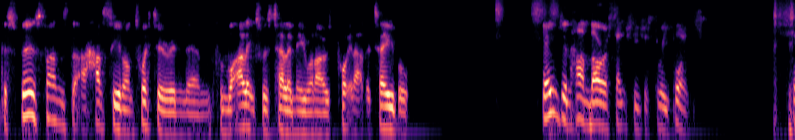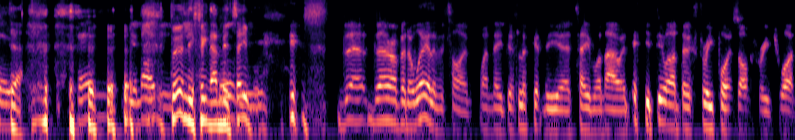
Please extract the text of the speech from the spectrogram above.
the Spurs fans that I have seen on Twitter and um, from what Alex was telling me when I was putting out the table, games in hand are essentially just three points. So yeah. United, Burnley think they're mid-table. They're they're having a whale of a time when they just look at the uh, table now, and if you do add those three points on for each one,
